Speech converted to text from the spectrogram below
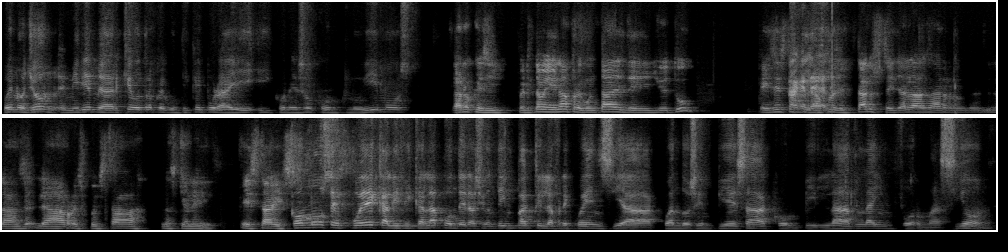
Bueno, John, eh, mírenme a ver qué otra preguntita hay por ahí y con eso concluimos. Claro que sí. Ahorita me viene una pregunta desde YouTube es esta que le va a proyectar, usted ya le ha dado respuesta a las que ha leído. Esta es. ¿Cómo se puede calificar la ponderación de impacto y la frecuencia cuando se empieza a compilar la información?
